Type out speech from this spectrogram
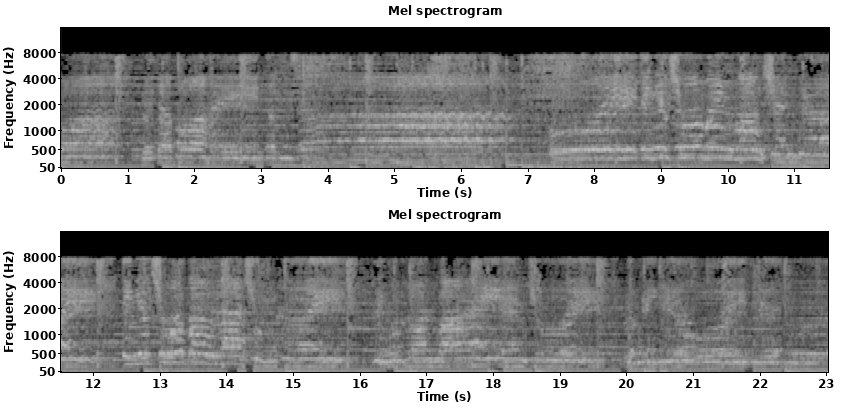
Qua đôi ta bỏ hay tâm giá ôi tình yêu Chúa mênh mang trần đời tình yêu Chúa bao la trùng khơi tình hồn con mãi em trôi luôn tình yêu ôi tuyệt vời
